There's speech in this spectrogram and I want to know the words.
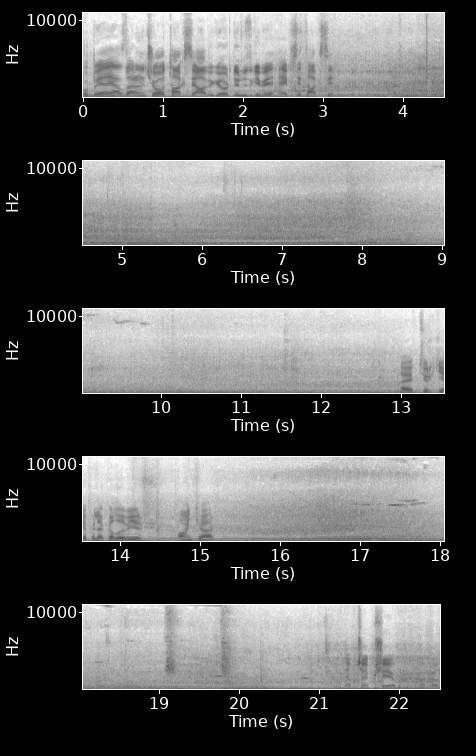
Bu beyazların çoğu taksi abi gördüğünüz gibi. Hepsi taksi. Evet Türkiye plakalı bir tanker. Yapacak bir şey yok. Bakalım.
